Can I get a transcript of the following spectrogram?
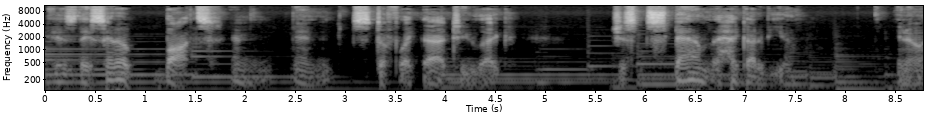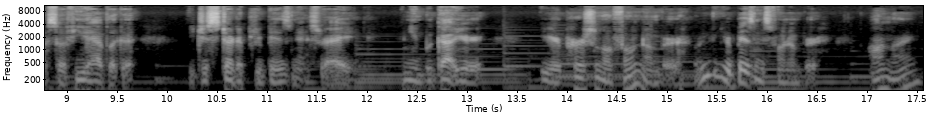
is they set up bots and and stuff like that to like just spam the heck out of you. You know, so if you have like a you just start up your business, right? You got your your personal phone number or even your business phone number online.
